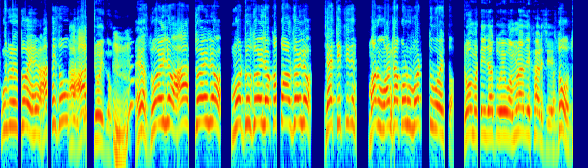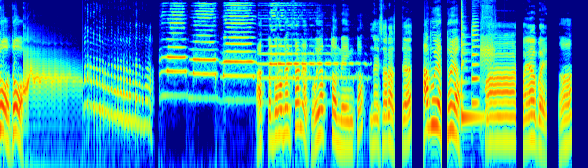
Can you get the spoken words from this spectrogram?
કુંડળી જોઈ હવે હાથે જોઉં હાથ જોઈ દઉં. હવે જોઈ લ્યો હાથ જોઈ લ્યો મોઢું જોઈ લ્યો કપાળ જોઈ લ્યો. જેથી મારું વાંધાપણું મટતું હોય તો. જો મટી જતું એવું હમણાં દેખાડશે. જો જો જો. આ તો બરોબર છે ને જોયો જ તો મેં એમ તો. નહીં સરસ છે. આબુ એક જોયો. પણ મયાભાઈ હા.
